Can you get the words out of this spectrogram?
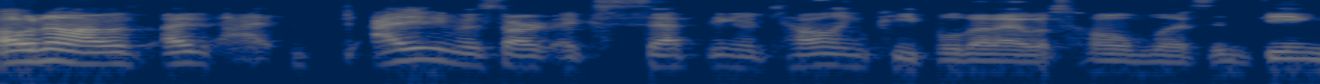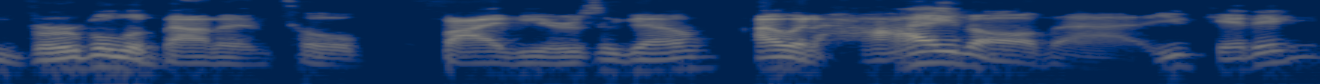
Oh no, I was I, I, I didn't even start accepting or telling people that I was homeless and being verbal about it until five years ago. I would hide all that. Are you kidding?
